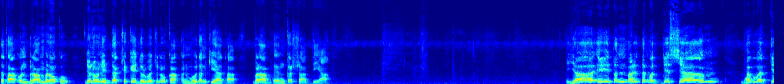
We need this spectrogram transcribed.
तथा उन ब्राह्मणों को जिन्होंने दक्ष के दुर्वचनों का अनुमोदन किया था, बड़ा भयंकर श्राप दिया। एतन्मर्तमुद्दिश्य भगवत्य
